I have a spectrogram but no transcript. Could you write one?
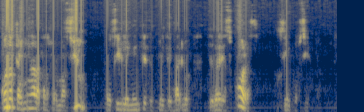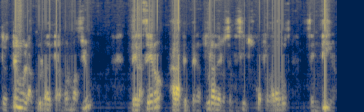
Cuando termina la transformación? Posiblemente después de, varios, de varias horas, 100%. Entonces tengo la curva de transformación del acero a la temperatura de los 704 grados centígrados.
